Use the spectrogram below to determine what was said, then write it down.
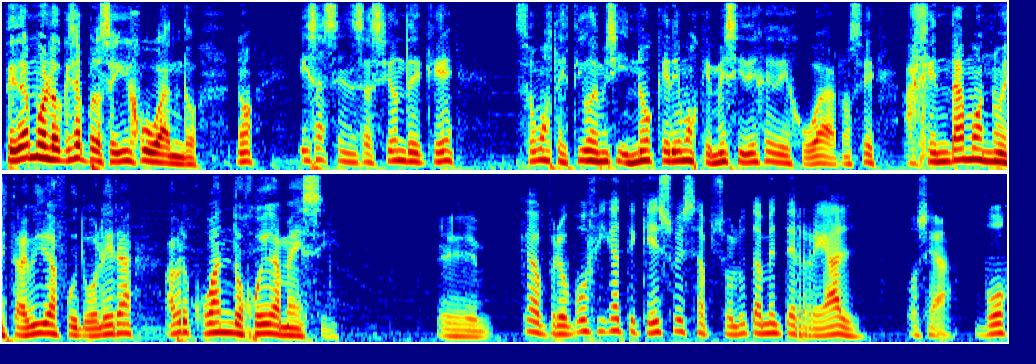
Te damos lo que sea, pero seguir jugando. ¿no? Esa sensación de que somos testigos de Messi y no queremos que Messi deje de jugar. No sé, agendamos nuestra vida futbolera a ver cuándo juega Messi. Eh, Claro, pero vos fíjate que eso es absolutamente real. O sea, vos,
